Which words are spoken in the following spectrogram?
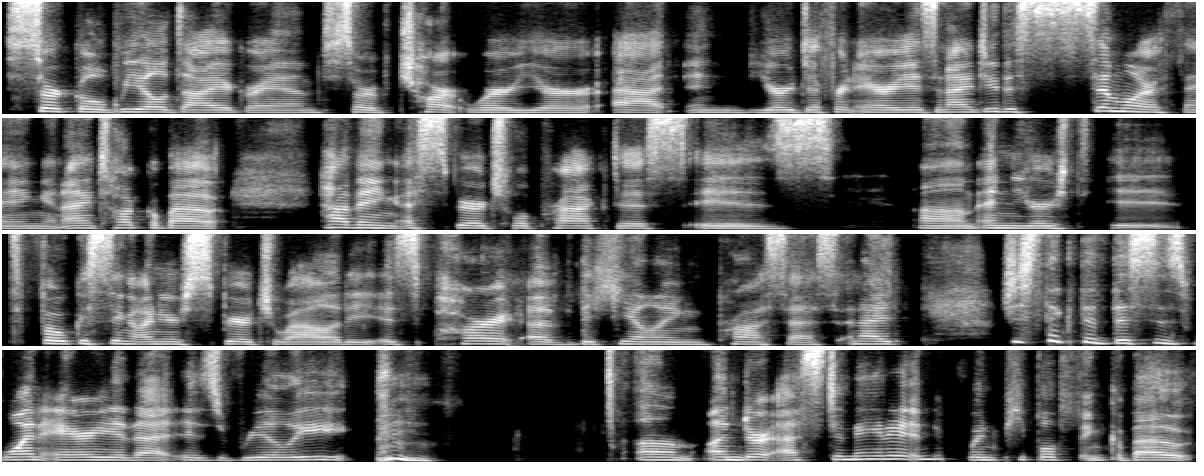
circle wheel diagram to sort of chart where you're at in your different areas. And I do this similar thing. And I talk about having a spiritual practice is. Um, and you're uh, focusing on your spirituality is part of the healing process. And I just think that this is one area that is really um, underestimated when people think about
